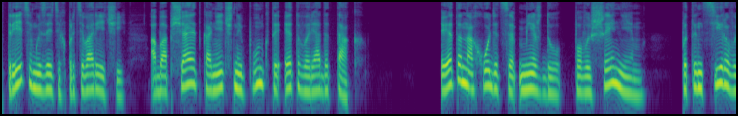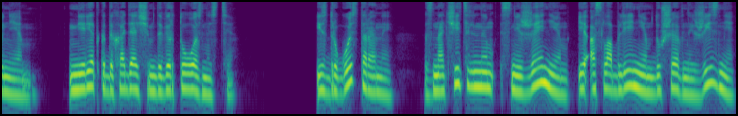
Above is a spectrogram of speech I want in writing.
в третьем из этих противоречий обобщает конечные пункты этого ряда так. Это находится между повышением, потенцированием, нередко доходящим до виртуозности, и, с другой стороны, значительным снижением и ослаблением душевной жизни,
